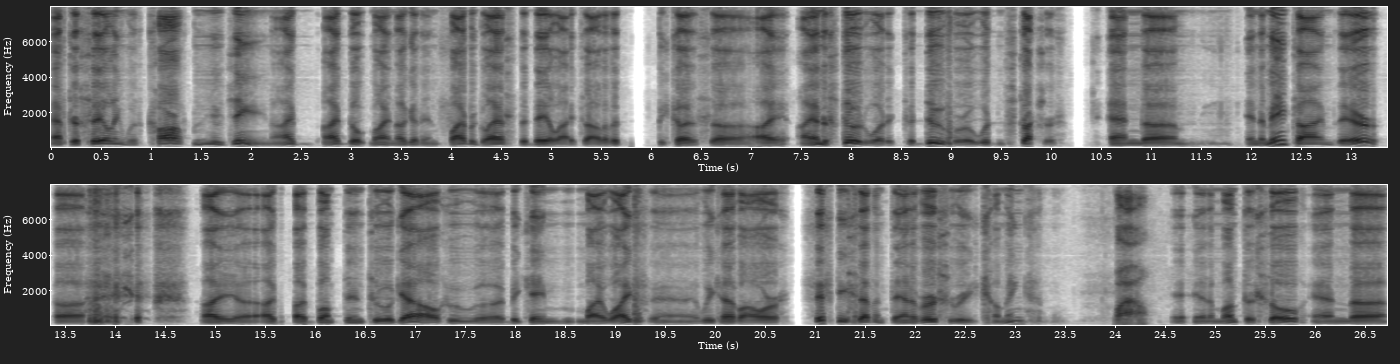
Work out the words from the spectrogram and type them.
After sailing with Carlton Eugene, I I built my Nugget and fiberglassed the daylights out of it because uh, I I understood what it could do for a wooden structure and um, in the meantime, there, uh, I, uh, I I bumped into a gal who uh, became my wife. and we have our 57th anniversary coming. Wow! In, in a month or so, and uh,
